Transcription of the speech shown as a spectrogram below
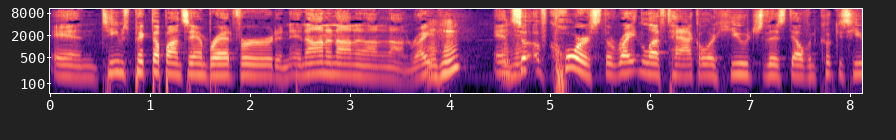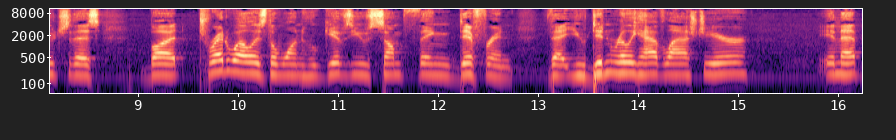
and teams picked up on Sam Bradford and, and on and on and on and on, right? Mm-hmm. And so, of course, the right and left tackle are huge to this. Dalvin Cook is huge to this. But Treadwell is the one who gives you something different that you didn't really have last year in that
